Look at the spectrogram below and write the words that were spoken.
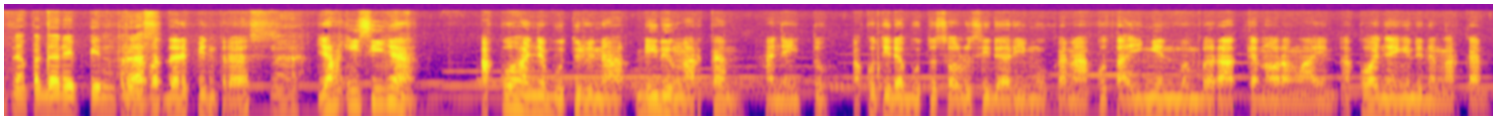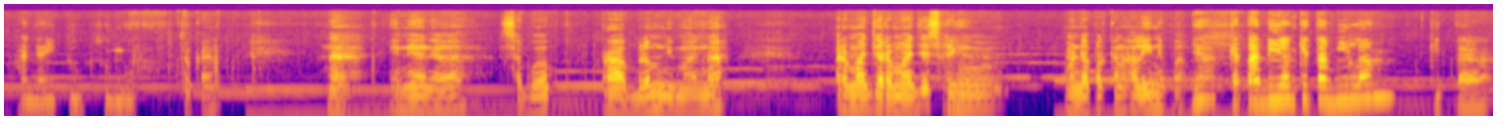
Dapat dari Pinterest. dapat dari Pinterest Nah. yang isinya aku hanya butuh didengarkan hanya itu aku tidak butuh solusi darimu karena aku tak ingin memberatkan orang lain aku hanya ingin didengarkan hanya itu sungguh Tuh kan. Nah, ini adalah sebuah problem di mana remaja-remaja sering mendapatkan hal ini, Pak. ya kayak tadi yang kita bilang kita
